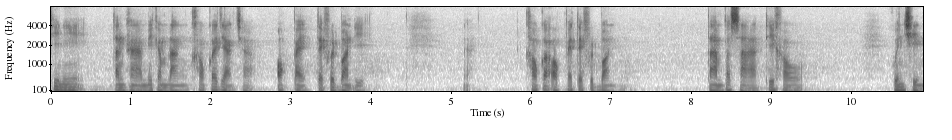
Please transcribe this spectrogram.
ทีนี้ตัณหามีกำลังเขาก็อยากจะออกไปเตะฟุตบอลอีกนะเขาก็ออกไปเตะฟุตบอล ตามภาษาที่เขาคุ้นชิน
